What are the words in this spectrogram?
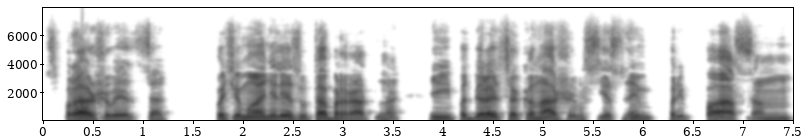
Спрашивается, почему они лезут обратно и подбираются к нашим съестным припасам.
